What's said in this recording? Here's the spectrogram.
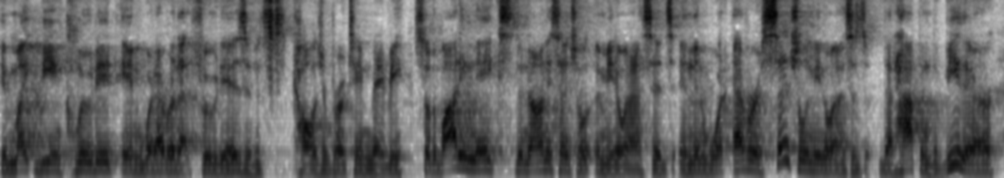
it might be included in whatever that food is, if it's collagen protein, maybe. So the body makes the non essential amino acids, and then whatever essential amino acids that happen to be there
